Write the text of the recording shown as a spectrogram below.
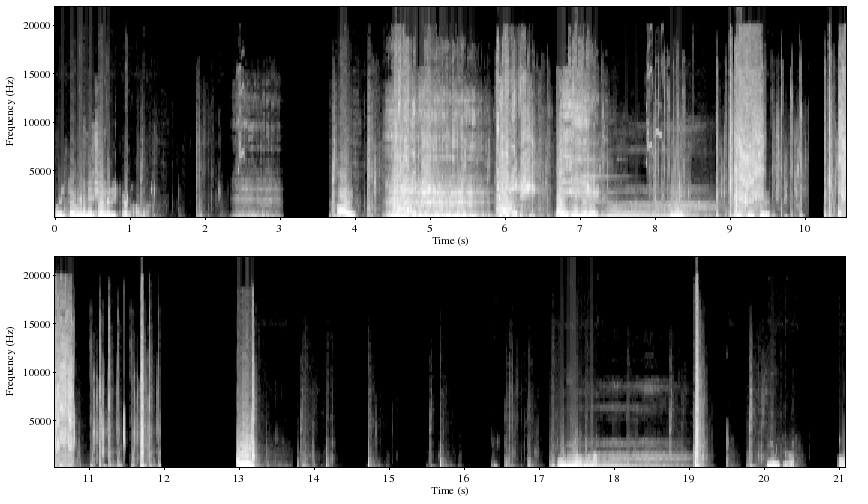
ওইটা আমি নিচে যাই কেন আবার? হাই আরে! বুঝলাম না। ও।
